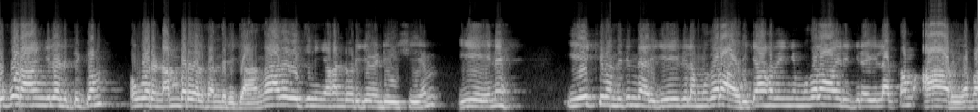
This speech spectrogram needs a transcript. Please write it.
ஒவ்வொரு ஆங்கில எழுத்துக்கும் ஒவ்வொரு நம்பர்கள் தந்திருக்காங்க. அதை வச்சு நீங்க கண்டுபிடிக்க வேண்டிய விஷயம் ஏன்னு ஏக்கு வந்துட்டு இந்த அறிக்கை இதுல முதலாவது இருக்கு ஆகவே இங்க முதலாவது இருக்கிற இலக்கம் ஆறு. அப்ப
